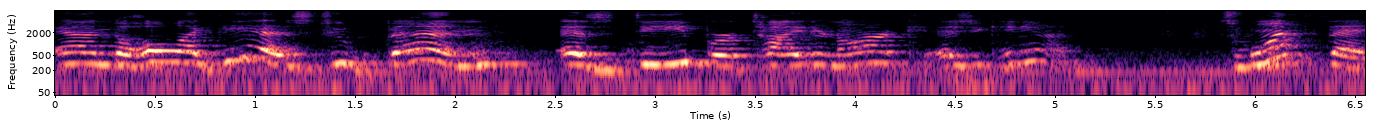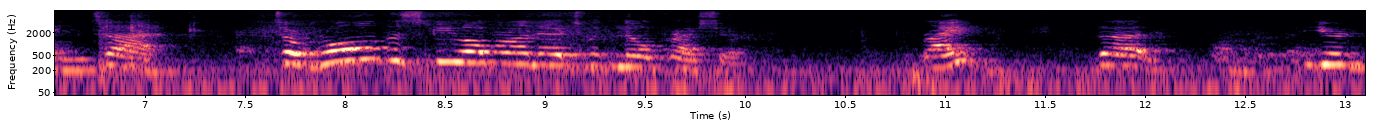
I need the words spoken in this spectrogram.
And the whole idea is to bend as deep or tight an arc as you can. It's one thing to to roll the ski over on edge with no pressure, right? The you're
